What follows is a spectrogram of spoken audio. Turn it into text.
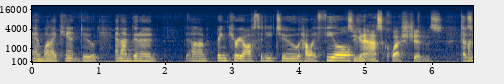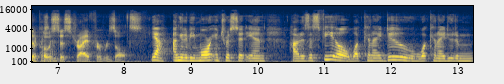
and what I can't do. And I'm going to uh, bring curiosity to how I feel. So you're going to ask questions as 100%. opposed to strive for results. Yeah, I'm going to be more interested in how does this feel? What can I do? What can I do to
